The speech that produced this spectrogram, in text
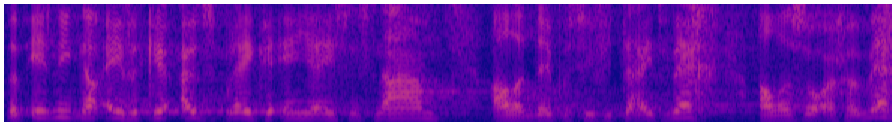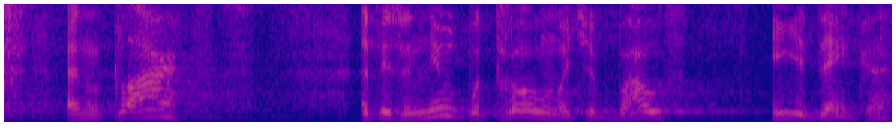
Dat is niet nou even een keer uitspreken in Jezus' naam, alle depressiviteit weg, alle zorgen weg en klaar. Het is een nieuw patroon wat je bouwt in je denken.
